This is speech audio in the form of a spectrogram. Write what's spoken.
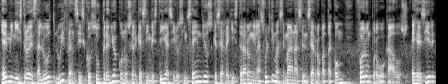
El ministro de Salud, Luis Francisco Sucre, dio a conocer que se investiga si los incendios que se registraron en las últimas semanas en Cerro Patacón fueron provocados, es decir,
